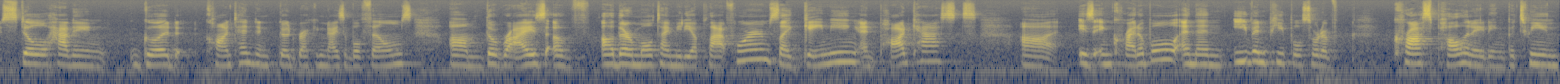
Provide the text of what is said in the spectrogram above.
still having good content and good recognizable films. Um, the rise of other multimedia platforms like gaming and podcasts uh, is incredible. And then even people sort of cross pollinating between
